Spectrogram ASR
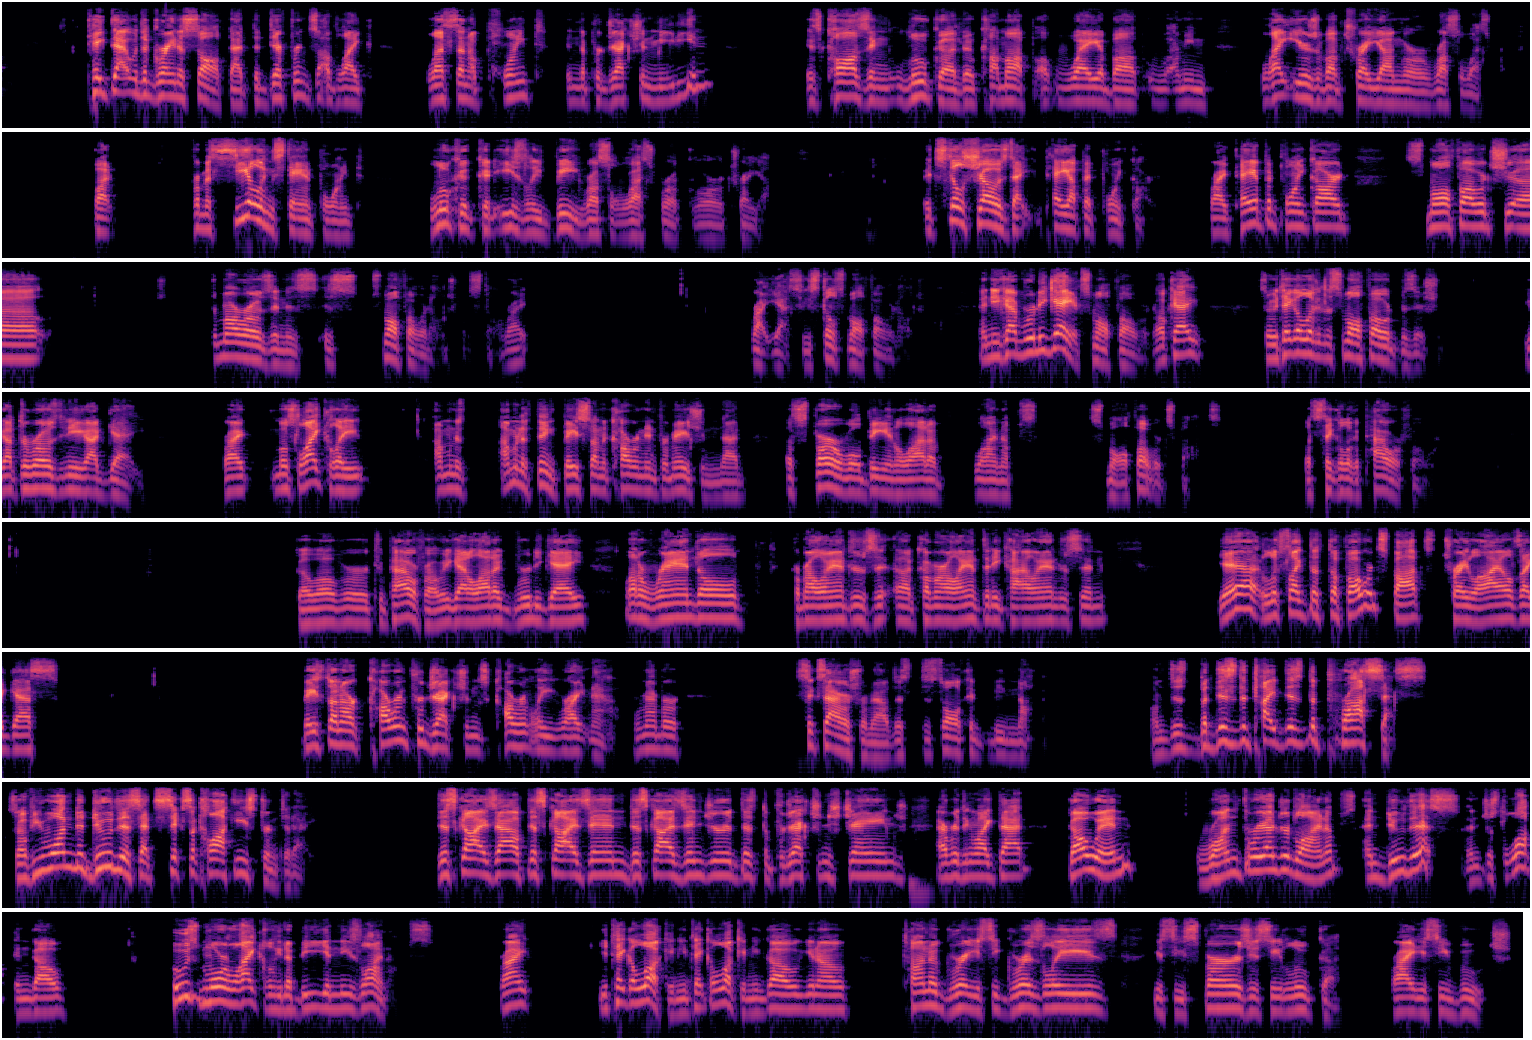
take that with a grain of salt. That the difference of like less than a point in the projection median is causing Luka to come up uh, way above. I mean, light years above Trae Young or Russell Westbrook. But from a ceiling standpoint, Luka could easily be Russell Westbrook or Trae Young. It still shows that pay up at point guard, right? Pay up at point guard. Small forward uh, DeMar DeRozan is is small forward eligible still, right? Right, yes, he's still small forward eligible. And you got Rudy Gay at small forward, okay? So we take a look at the small forward position. You got DeRozan, you got Gay, right? Most likely, I'm gonna I'm gonna think based on the current information that a Spur will be in a lot of lineups, small forward spots. Let's take a look at power forward. go over to Power Forward. We got a lot of Rudy Gay, a lot of Randall, Carmelo Anderson, uh, Carmelo Anthony, Kyle Anderson. Yeah, it looks like the, the forward spots, Trey Lyles, I guess. Based on our current projections, currently right now. Remember, six hours from now, this this all could be nothing. I'm just, but this is the type, this is the process. So if you wanted to do this at six o'clock Eastern today, this guy's out, this guy's in, this guy's injured, this the projections change, everything like that. Go in, run 300 lineups, and do this, and just look and go, who's more likely to be in these lineups, right? You take a look and you take a look and you go, you know, ton of grit. You see Grizzlies, you see Spurs, you see Luka, right? You see Vooch,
